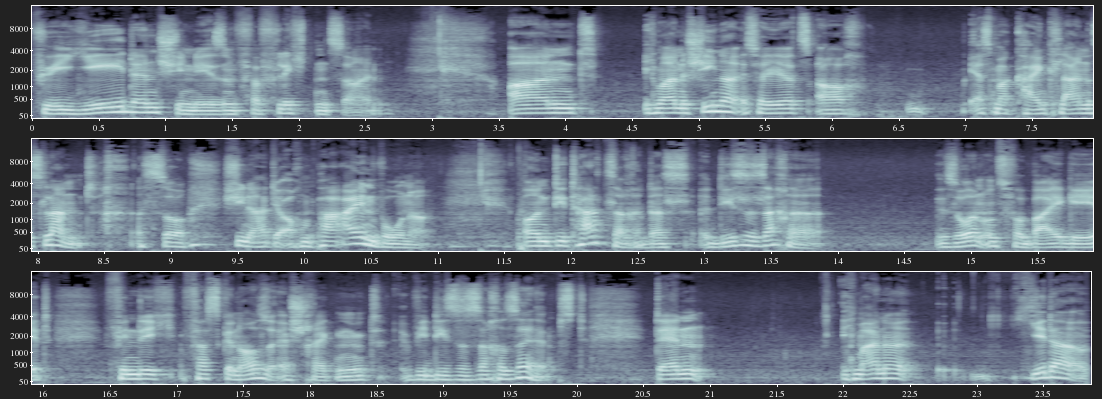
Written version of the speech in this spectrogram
für jeden Chinesen verpflichtend sein. Und ich meine, China ist ja jetzt auch erstmal kein kleines Land. So, China hat ja auch ein paar Einwohner. Und die Tatsache, dass diese Sache so an uns vorbeigeht, finde ich fast genauso erschreckend wie diese Sache selbst. Denn ich meine, jeder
